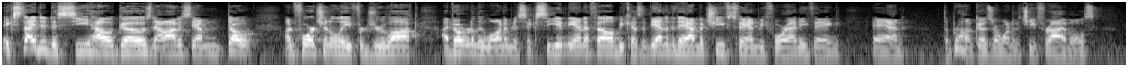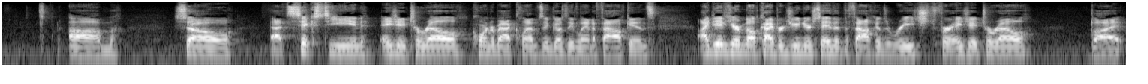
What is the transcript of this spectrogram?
excited to see how it goes. Now, obviously, I'm don't unfortunately for Drew Lock, I don't really want him to succeed in the NFL because at the end of the day, I'm a Chiefs fan before anything, and the Broncos are one of the Chiefs' rivals. Um, so at 16, AJ Terrell, cornerback Clemson, goes to the Atlanta Falcons. I did hear Mel Kiper Jr. say that the Falcons reached for AJ Terrell, but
